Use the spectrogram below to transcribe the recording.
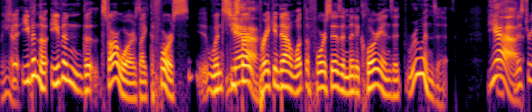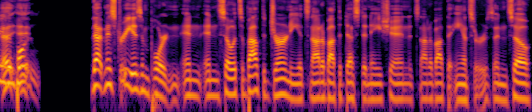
man even the even the Star Wars, like the Force, once you Yeah. start breaking down what the Force is and midichlorians, it ruins it. yeah mystery uh, is it- important. that mystery is important and and so it's about the journey it's not about the destination it's not about the answers and so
